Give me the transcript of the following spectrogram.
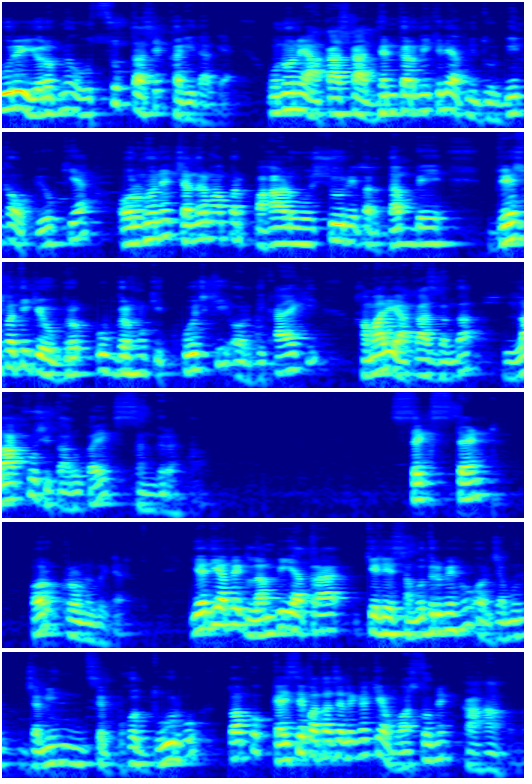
पूरे यूरोप में उत्सुकता से खरीदा गया। उन्होंने आकाश का अध्ययन करने के लिए अपनी दूरबीन का उपयोग किया और उन्होंने चंद्रमा पर पहाड़ों, सूर्य पर धब्बे, बृहस्पति के उपग्रहों की खोज की और दिखाया कि हमारी आकाशगंगा लाखों सितारों का एक संग्रह था। सेक्सटेंट और क्रोनोमीटर। यदि आप एक लंबी यात्रा के लिए समुद्र में हो और ज़मीन से बहुत दूर हो तो आपको कैसे पता चलेगा कि आप वास्तव में कहाँ हो?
